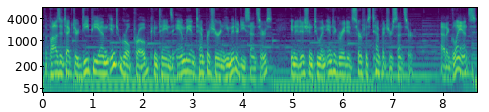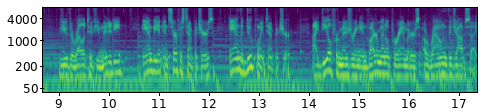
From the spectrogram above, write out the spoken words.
The Positector DPM integral probe contains ambient temperature and humidity sensors, in addition to an integrated surface temperature sensor. At a glance, view the relative humidity, ambient and surface temperatures, and the dew point temperature, ideal for measuring environmental parameters around the job site.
